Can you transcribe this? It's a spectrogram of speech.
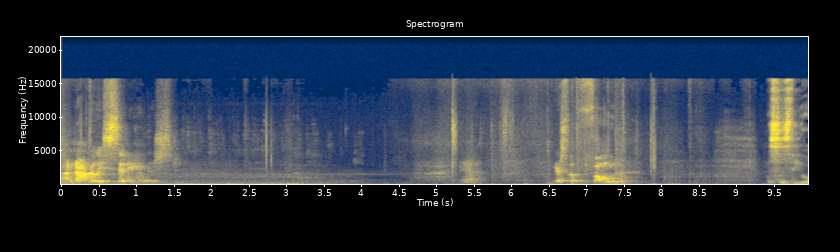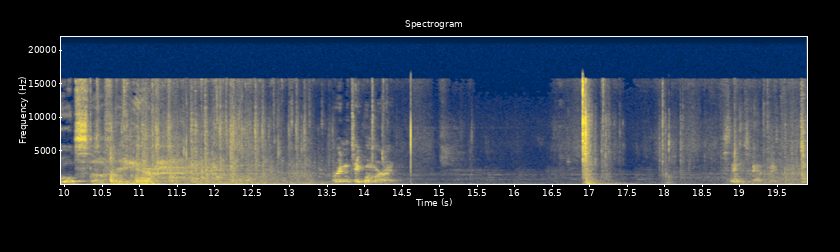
I'm not really sitting, I'm just. Yeah. Here's the phone. This is the old stuff right here. We're gonna take one more ride. This thing's epic.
